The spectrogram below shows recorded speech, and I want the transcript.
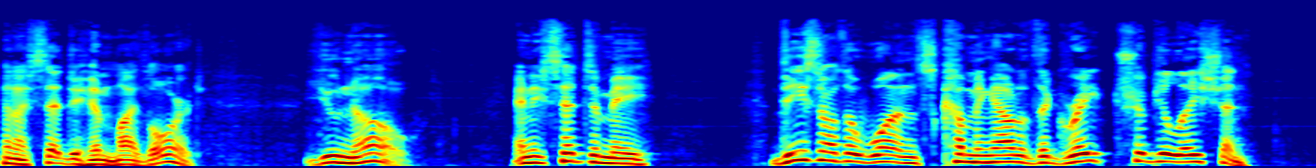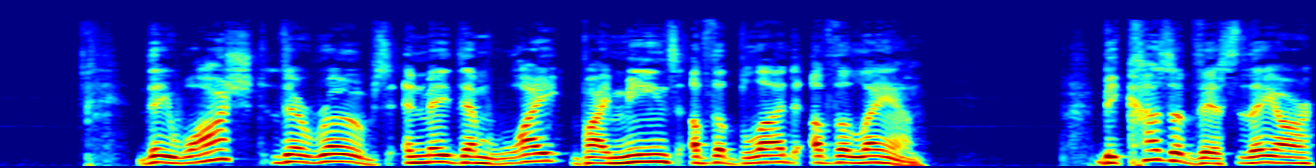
And I said to him, My Lord, you know. And he said to me, These are the ones coming out of the great tribulation. They washed their robes and made them white by means of the blood of the Lamb. Because of this, they are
